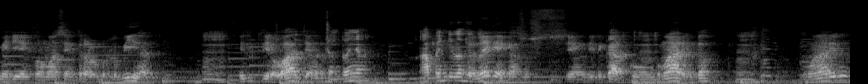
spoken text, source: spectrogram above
media informasi yang terlalu berlebihan. Hmm. itu tidak wajar. Contohnya apa yang dilakukan? Contohnya kayak kasus yang di dekatku kemarin toh. Hmm. kemarin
